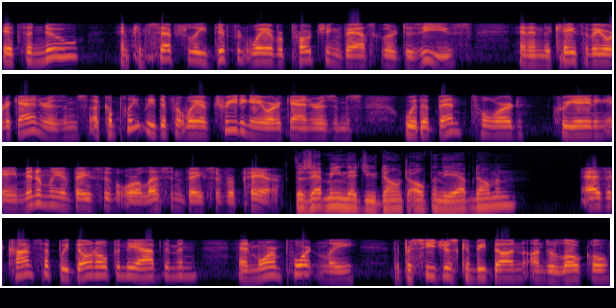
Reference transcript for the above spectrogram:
It's a new and conceptually different way of approaching vascular disease, and in the case of aortic aneurysms, a completely different way of treating aortic aneurysms with a bent toward creating a minimally invasive or less invasive repair. Does that mean that you don't open the abdomen? As a concept, we don't open the abdomen, and more importantly, the procedures can be done under local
